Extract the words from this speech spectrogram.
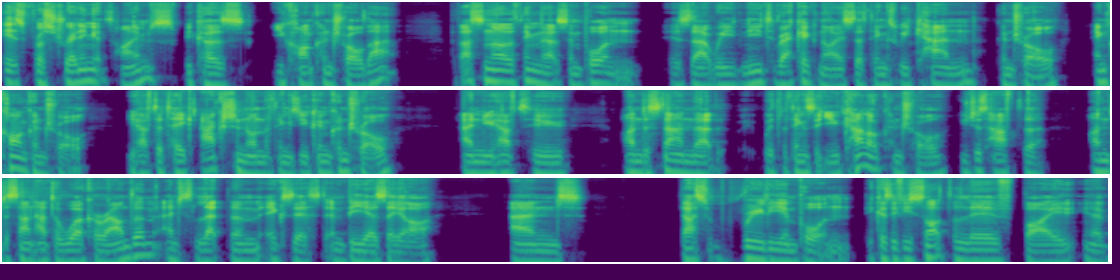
It's frustrating at times because you can't control that. But that's another thing that's important is that we need to recognize the things we can control and can't control. You have to take action on the things you can control and you have to understand that with the things that you cannot control, you just have to understand how to work around them and just let them exist and be as they are. And that's really important because if you start to live by, you know,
